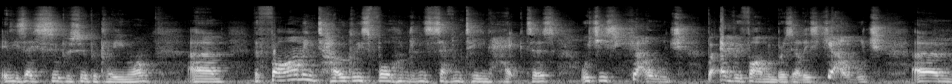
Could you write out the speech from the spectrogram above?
is a super, super clean one. Um, the farm in total is 417 hectares, which is huge, but every farm in Brazil is huge. Um,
